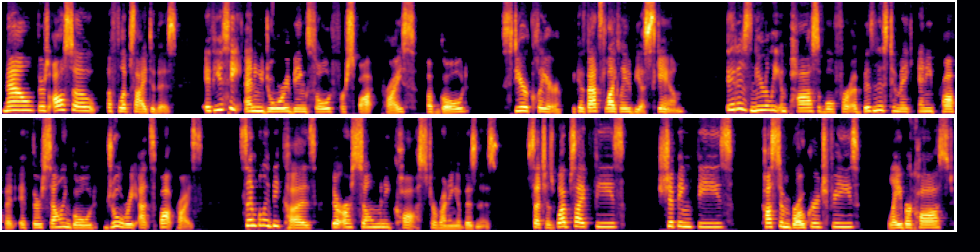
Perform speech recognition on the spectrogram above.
Now, there's also a flip side to this. If you see any jewelry being sold for spot price of gold, steer clear because that's likely to be a scam. It is nearly impossible for a business to make any profit if they're selling gold jewelry at spot price, simply because there are so many costs to running a business, such as website fees, shipping fees, custom brokerage fees, labor cost,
